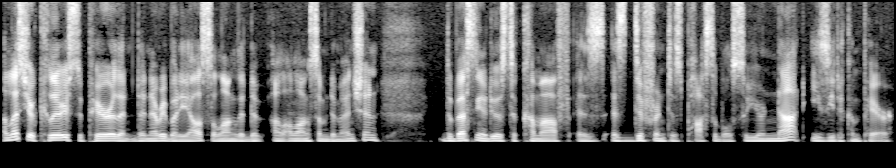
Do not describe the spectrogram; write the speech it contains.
unless you're clearly superior than, than everybody else along the along some dimension. Yeah the best thing to do is to come off as as different as possible so you're not easy to compare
